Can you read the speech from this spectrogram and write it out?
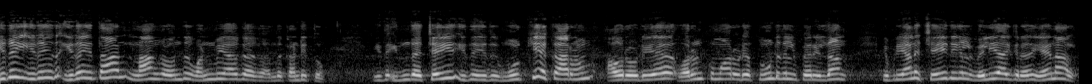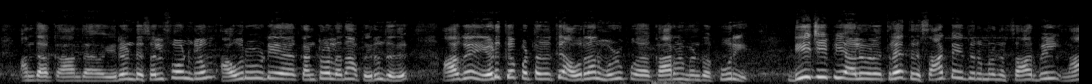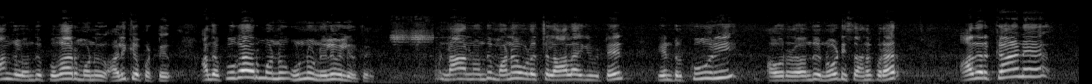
இது இது இதைத்தான் நாங்கள் வந்து வன்மையாக வந்து கண்டித்தோம். இது இந்த செய் இது இது முக்கிய காரணம் அவருடைய வருண்குமாருடைய தூண்டுதல் பேரில் தான் இப்படியான செய்திகள் வெளியாகிறது. ஏனால் அந்த அந்த இரண்டு செல்போன்களும் அவருடைய கண்ட்ரோலில் தான் அப்போ இருந்தது. ஆகவே எடுக்கப்பட்டதுக்கு அவர்தான் முழு காரணம் என்று கூறி டிஜிபி அலுவலகத்தில் திரு சாட்டை திருமுருகன் சார்பில் நாங்கள் வந்து புகார் மனு அளிக்கப்பட்டு அந்த புகார் மனு இன்னும் நிலுவையில் இருக்குது. நான் வந்து மன உளைச்சல் ஆளாகிவிட்டேன் என்று கூறி அவர் வந்து நோட்டீஸ் அனுப்புகிறார் அதற்கான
